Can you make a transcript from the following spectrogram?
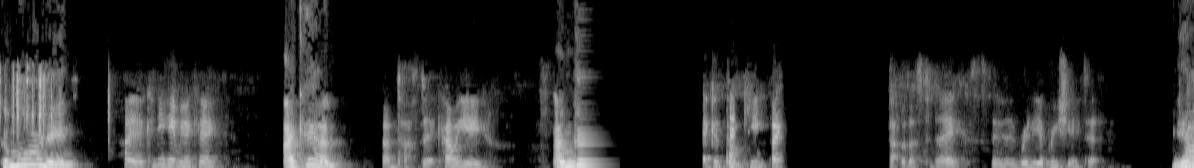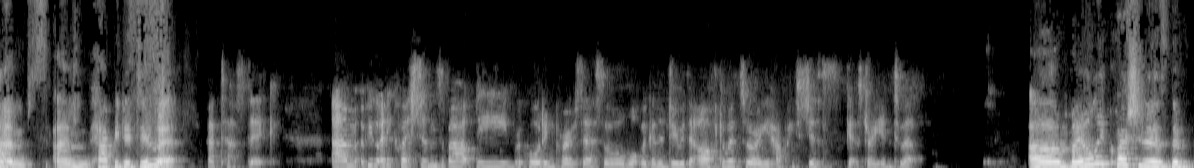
Good morning. Hiya, can you hear me okay? I can. Fantastic. How are you? I'm good. Yeah, good, thank you. Thanks for chat with us today. So really appreciate it. Yeah, I'm I'm happy to do it. Fantastic. Um, have you got any questions about the recording process or what we're going to do with it afterwards, or are you happy to just get straight into it? Um, my only question is the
